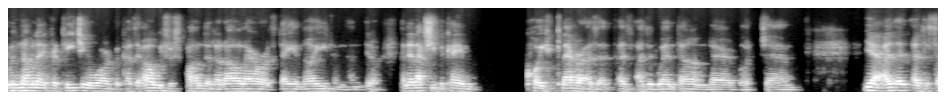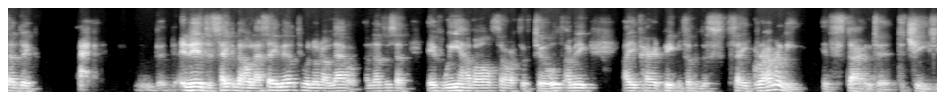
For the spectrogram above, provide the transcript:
it was nominated for a teaching award because it always responded at all hours, day and night, and, and you know, and it actually became quite clever as as, as it went on there. But um, yeah, as, as I said, like it is it's taking the whole essay mill to another level. And as i said if we have all sorts of tools i mean i've heard people sort of just say grammarly it's starting to, to cheat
